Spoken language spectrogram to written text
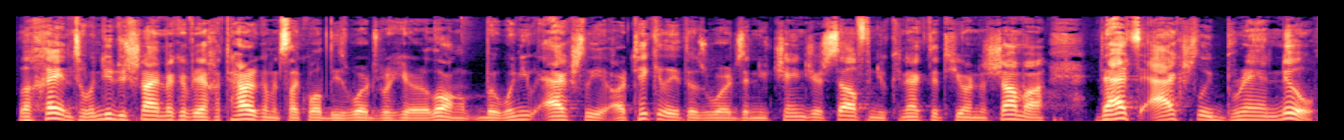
So when you do Shnai Mikra Targum, it's like, well, these words were here along. But when you actually articulate those words and you change yourself and you connect it to your neshama, that's actually brand new.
